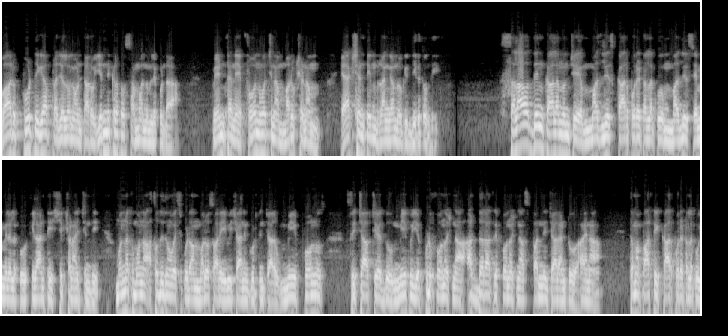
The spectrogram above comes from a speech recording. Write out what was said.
వారు పూర్తిగా ప్రజల్లోనే ఉంటారు. ఎన్నికలతో సంబంధం లేకుండా వెంటనే ఫోన్ వచ్చిన మరుక్షణం యాక్షన్ టీం రంగంలోకి దిగుతుంది. సలావుద్దీన్ కాలం నుంచే మజ్లిస్ కార్పొరేటర్లకు మజ్లిస్ ఎమ్మెల్యేలకు ఇలాంటి శిక్షణ ఇచ్చింది. మొన్నకు మొన్న అసదుద్దీన్ వయసు కూడా మరోసారి ఈ విషయాన్ని గుర్తించారు. మీ ఫోన్ను స్విచ్ ఆఫ్ చేయొద్దు. మీకు ఎప్పుడు ఫోన్ వచ్చినా అర్ధరాత్రి ఫోన్ వచ్చినా స్పందించాలంటూ ఆయన తమ పార్టీ కార్పొరేటర్లకు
